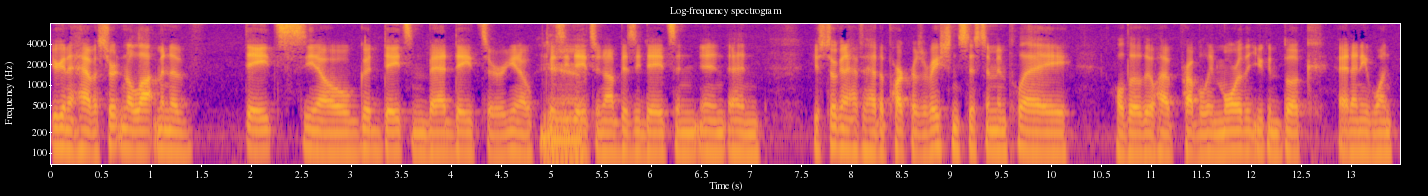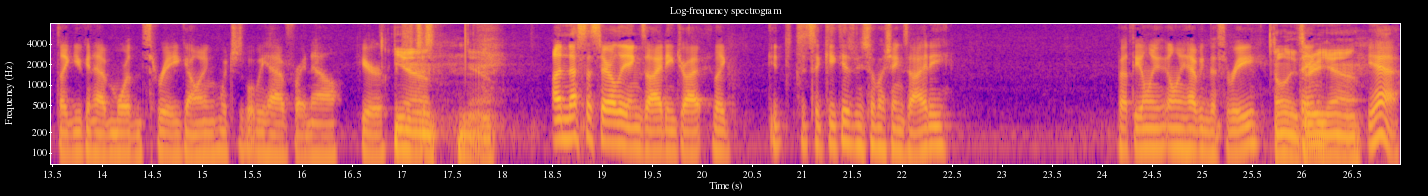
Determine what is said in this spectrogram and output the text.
you're going to have a certain allotment of dates, you know, good dates and bad dates, or you know, busy Yeah. dates or not busy dates, and and and you're still going to have to have the park reservation system in play. Although they'll have probably more that you can book at any one, like you can have more than three going, which is what we have right now here. Yeah, just yeah. unnecessarily anxiety drive like it, it's like it gives me so much anxiety about the only only having the three Only thing. three, yeah. yeah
